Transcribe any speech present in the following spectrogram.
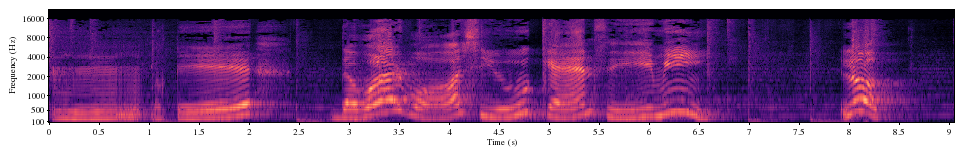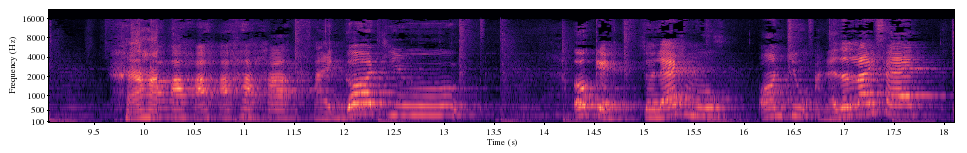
Mm, okay. The word was you can see me. Look! Ha ha ha ha ha ha I got you! Okay, so let's move on to another life hack.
